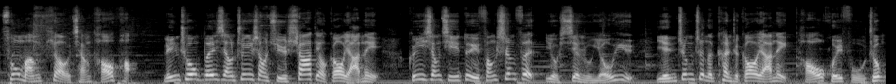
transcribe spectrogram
匆忙跳墙逃跑。林冲本想追上去杀掉高衙内，可一想起对方身份，又陷入犹豫，眼睁睁地看着高衙内逃回府中。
